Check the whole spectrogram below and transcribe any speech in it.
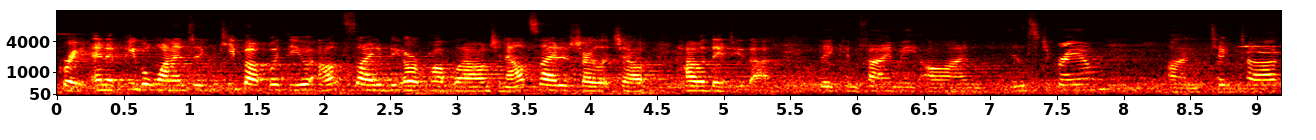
Great. And if people wanted to keep up with you outside of the Art Pop Lounge and outside of Charlotte Shout how would they do that? They can find me on Instagram on TikTok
